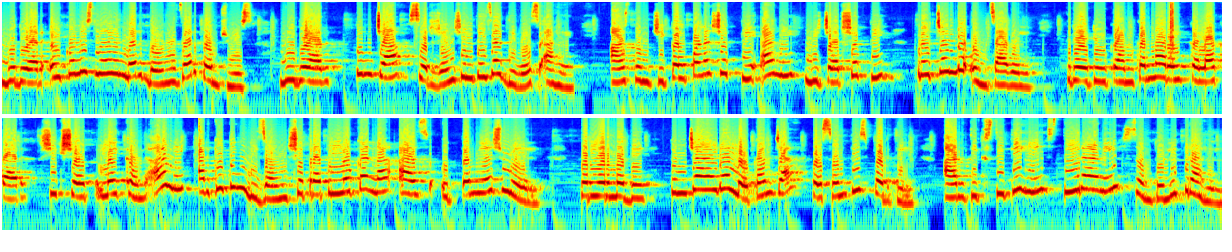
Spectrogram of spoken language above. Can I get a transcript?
बुधवार एकोणीस नोव्हेंबर दोन हजार पंचवीस. बुधवार तुमच्या सर्जनशीलतेचा दिवस आहे. आज तुमची कल्पनाशक्ती आणि विचारशक्ती प्रचंड उंचावेल. क्रिएटिव्ह काम करणारे कलाकार शिक्षक लेखन आणि मार्केटिंग डिझाईन क्षेत्रातील लोकांना आज उत्तम यश मिळेल. करिअरमध्ये तुमच्या आयडिया लोकांच्या पसंतीस पडतील. आर्थिक स्थिती ही स्थिर आणि संतुलित राहील.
